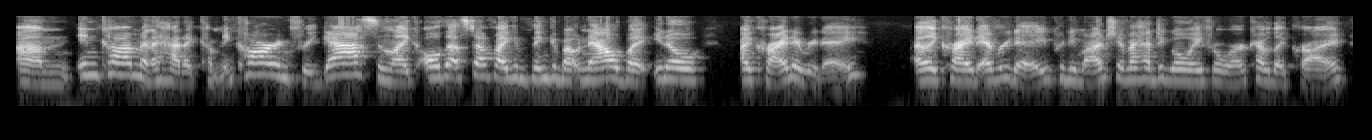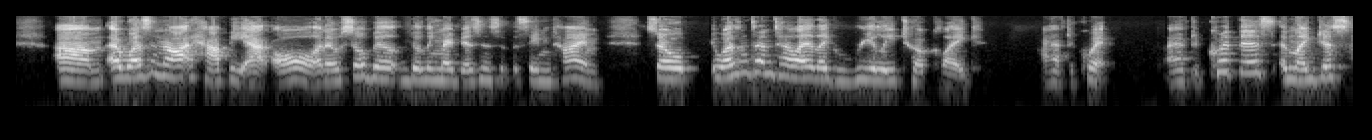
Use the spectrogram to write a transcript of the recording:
um, income and i had a company car and free gas and like all that stuff i can think about now but you know i cried every day I like cried every day pretty much. If I had to go away for work, I would like cry. Um, I was not happy at all, and I was still bu- building my business at the same time. So it wasn't until I like really took like I have to quit. I have to quit this and like just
